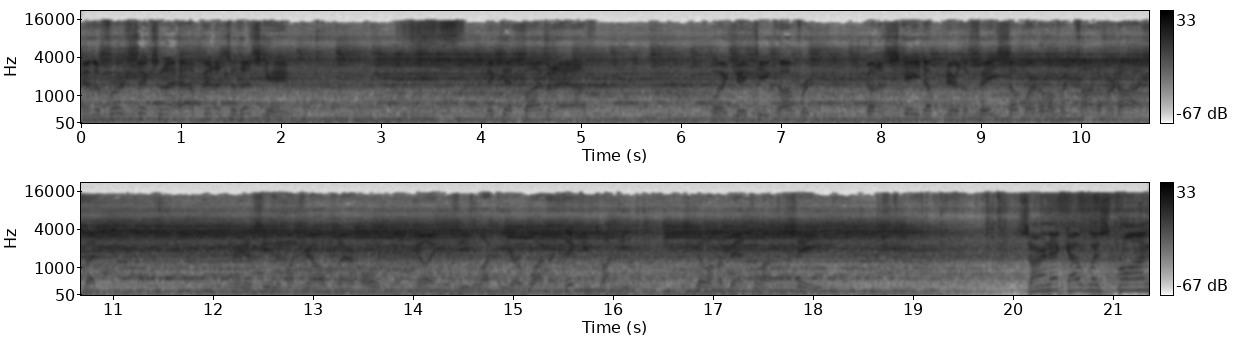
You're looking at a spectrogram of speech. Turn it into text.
In the first six and a half minutes of this game, make that five and a half. Boy, JT Compher got a skate up near the face somewhere. I don't know if it caught him or not, but see the Montreal player. Oh, boy, is he lucky or what? I think he's lucky. Still on the bench. We'll have to see. Czarnik out with Sprong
